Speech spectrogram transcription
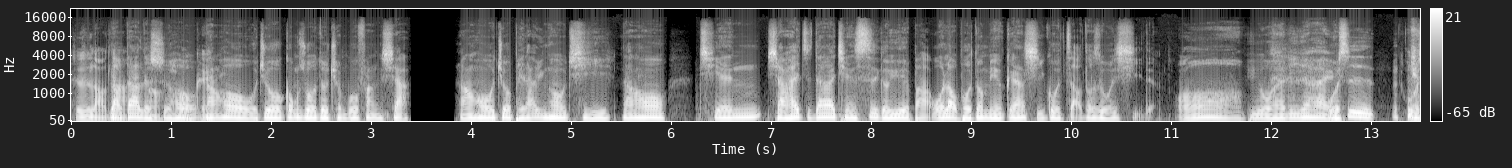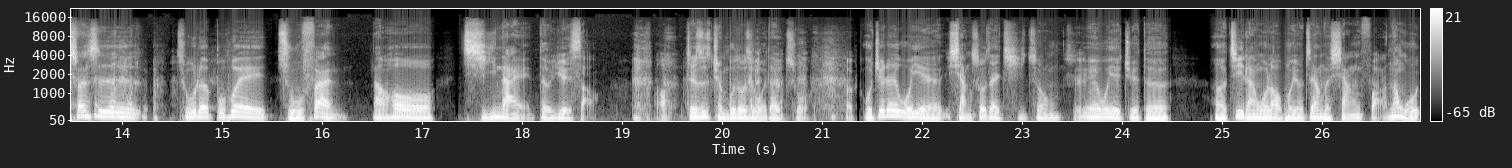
就是老大老大的时候，然后我就工作都全部放下，然后就陪他孕后期，然后前小孩子大概前四个月吧，我老婆都没有跟他洗过澡，都是我洗的。哦，比我还厉害。我是我算是除了不会煮饭，然后挤奶的月嫂，哦，就是全部都是我在做。我觉得我也享受在其中，因为我也觉得，呃，既然我老婆有这样的想法，那我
